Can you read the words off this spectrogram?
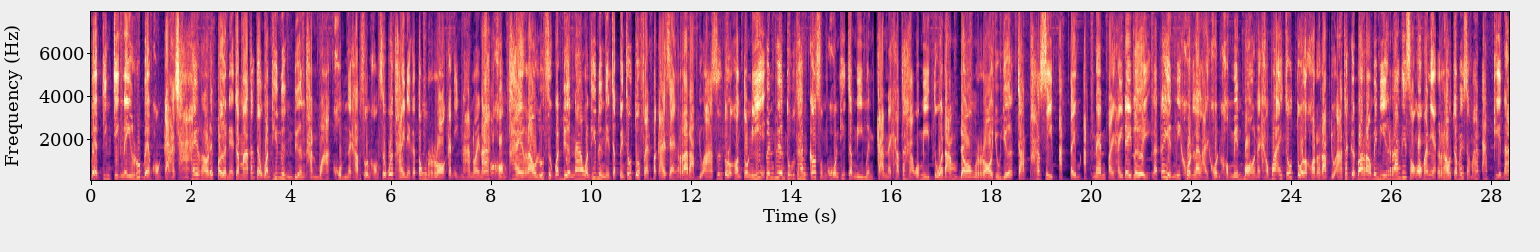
แบบจริง ๆ ในรูปแบบของกาชาให้เราได้เปิดเนี่ยจะมาตั้งแต่วันที่ 1 เดือนธันวาคมนะครับส่วนของเซิร์ฟเวอร์ไทยเนี่ยก็ต้องรอกันอีกนานหน่อยนะเพราะของไทยเรารู้สึกว่าเดือนหน้าวันที่1เนี่ยจะเป็นเจ้าตัวแฟลชประกายแสงระดับ UR ซึ่งตัวละครตัวนี้เพื่อนๆทุกท่านก็สมควรที่จะมีเหมือนกันนะครับถ้าหากว่ามีตัวดำดองรออยู่เยอะจัดพาสซีฟอัดเต็มอัดแน่นไปให้ได้เลย แล้วก็เห็นมีคนหลาย ๆ คนคอมเมนต์บอกนะครับว่าไอ้เจ้าตัวละครระดับ UR ถ้าเกิดว่าเราไม่มีร่างที่ 2 ออกมาเนี่ย เราจะไม่สามารถอัปเกรดได้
